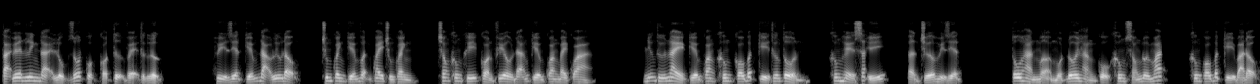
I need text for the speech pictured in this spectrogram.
tại uyên linh đại lục rốt cuộc có tự vệ thực lực. Hủy diệt kiếm đạo lưu động, chung quanh kiếm vận quay chung quanh, trong không khí còn phiêu đãng kiếm quang bay qua. Những thứ này kiếm quang không có bất kỳ thương tổn, không hề sắc ý, ẩn chứa hủy diệt. Tô hàn mở một đôi hàng cổ không sóng đôi mắt, không có bất kỳ ba động.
